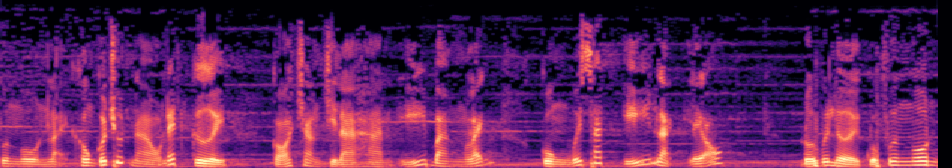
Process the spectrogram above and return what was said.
Phương Ngôn lại không có chút nào nét cười, có chẳng chỉ là hàn ý bằng lãnh cùng với sát ý lạnh lẽo. Đối với lời của Phương Ngôn,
